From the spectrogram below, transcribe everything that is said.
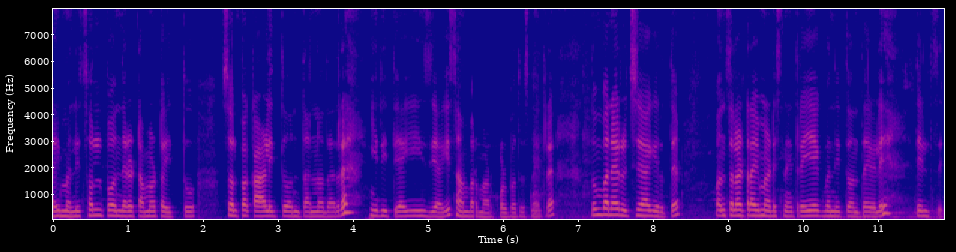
ಟೈಮಲ್ಲಿ ಸ್ವಲ್ಪ ಒಂದೆರಡು ಟೊಮೊಟೊ ಇತ್ತು, ಸ್ವಲ್ಪ ಕಾಳಿತ್ತು ಅಂತ ಅನ್ನೋದಾದರೆ ಈ ರೀತಿಯಾಗಿ ಈಸಿಯಾಗಿ ಸಾಂಬಾರು ಮಾಡ್ಕೊಳ್ಬೋದು ಸ್ನೇಹಿತರೆ. ತುಂಬಾ ರುಚಿಯಾಗಿರುತ್ತೆ. ಒಂದು ಸಲ ಟ್ರೈ ಮಾಡಿ ಸ್ನೇಹಿತರೆ, ಹೇಗೆ ಬಂದಿತ್ತು ಅಂತ ಹೇಳಿ ತಿಳಿಸಿ.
